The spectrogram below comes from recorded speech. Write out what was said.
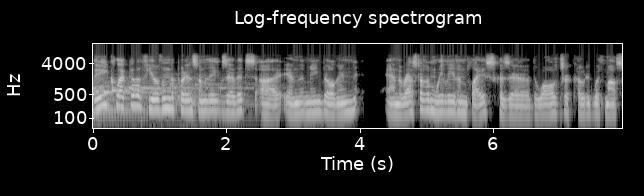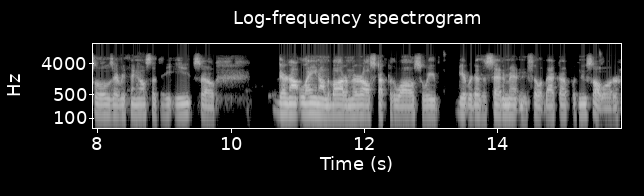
They collected a few of them to put in some of the exhibits uh, in the main building and the rest of them we leave in place because uh, the walls are coated with mussels, everything else that they eat. So they're not laying on the bottom; they're all stuck to the walls. So we get rid of the sediment and fill it back up with new salt water.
